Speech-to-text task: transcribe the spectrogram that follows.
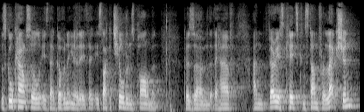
The school council is their governor. You know, it's like a children's parliament because um, that they have, and various kids can stand for election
